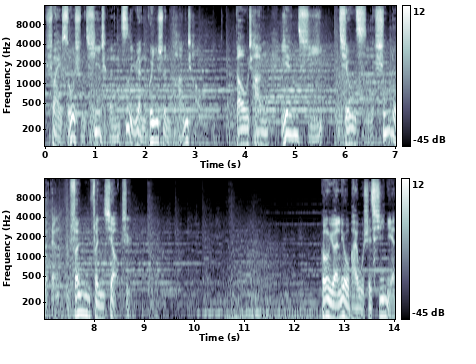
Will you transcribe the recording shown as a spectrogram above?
率所属七城自愿归顺唐朝，高昌、燕齐、丘辞、疏勒等纷纷效之。公元六百五十七年，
